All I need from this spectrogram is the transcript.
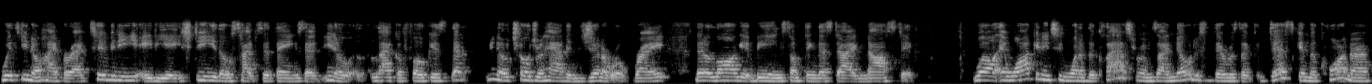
with, you know, hyperactivity, ADHD, those types of things that, you know, lack of focus that, you know, children have in general, right? That along it being something that's diagnostic. Well, and walking into one of the classrooms, I noticed there was a desk in the corner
